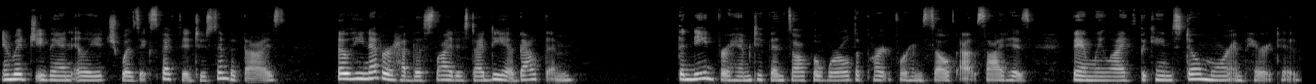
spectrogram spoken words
in which Ivan Ilyitch was expected to sympathize, though he never had the slightest idea about them. The need for him to fence off a world apart for himself outside his family life became still more imperative.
